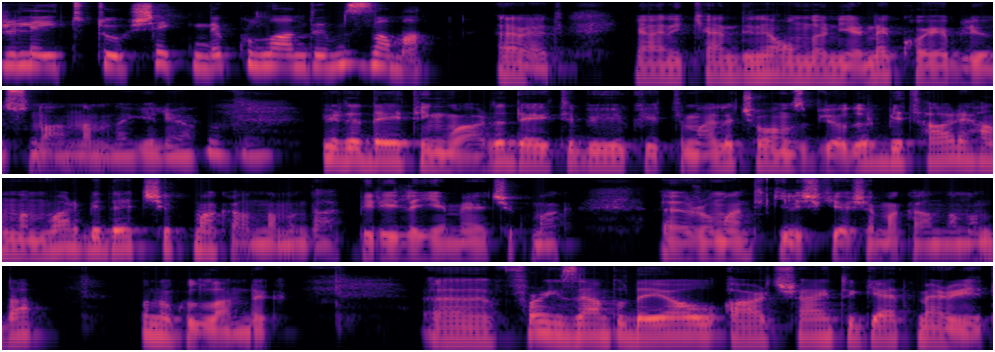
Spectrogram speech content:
Relate to şeklinde kullandığımız zaman. Evet yani kendini onların yerine koyabiliyorsun anlamına geliyor. Bir de dating vardı. Date'i büyük ihtimalle çoğunuz biliyordur. Bir tarih anlamı var bir de çıkmak anlamında. Biriyle yemeğe çıkmak, e, romantik ilişki yaşamak anlamında. Bunu kullandık. E, For example, they all are trying to get married.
